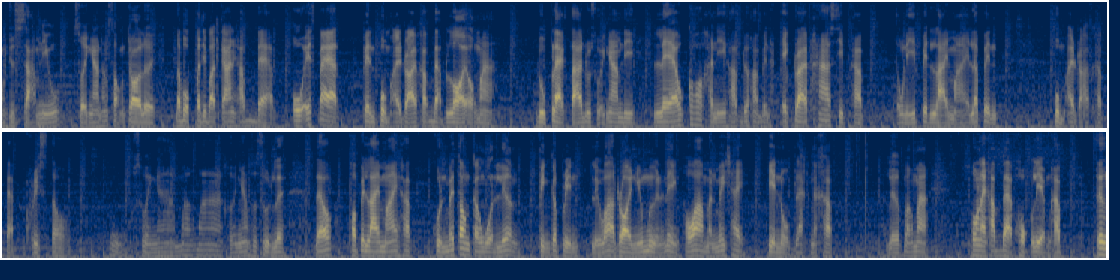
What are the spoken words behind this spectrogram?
12.3 นิ้ว สวยงามทั้ง 2 จอเลย ระบบปฏิบัติการครับแบบ OS 8 เป็นปุ่ม iDrive ครับ แบบลอยออกมา ดูแปลกตาดูสวยงามดี แล้วก็คันนี้ครับ ด้วยความเป็น xDrive 50 ครับ ตรงนี้เป็นลายไม้และเป็น ปุ่ม iDrive ครับแบบคริสตัลโอ้โหสวยงามมาก ๆ สวยงามสุด ๆ เลย แล้วพอเป็นลายไม้ครับ คุณไม่ต้องกังวลเรื่อง Fingerprint หรือว่ารอยนิ้วมือนั่นเอง เพราะว่ามันไม่ใช่เปียโนแบล็กนะครับ เลิฟมาก ๆ พวงมาลัยครับแบบหกเหลี่ยมครับ ซึ่ง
